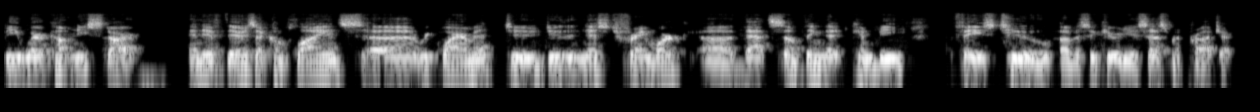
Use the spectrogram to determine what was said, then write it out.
be where companies start. And if there's a compliance uh, requirement to do the NIST framework, uh, that's something that can be phase two of a security assessment project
